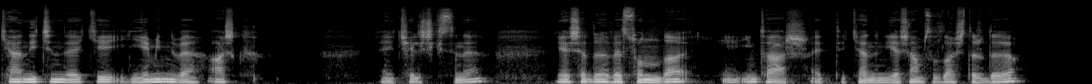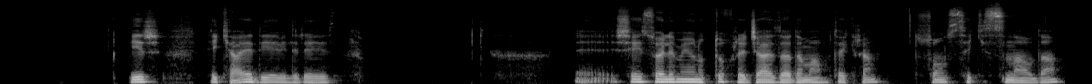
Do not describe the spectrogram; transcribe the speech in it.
kendi içindeki yemin ve aşk e, çelişkisini yaşadığı ve sonunda intihar etti, kendini yaşamsızlaştırdığı bir hikaye diyebiliriz. E, şey söylemeyi unuttuk. Recaizade Mahmut Ekrem son 8 sınavda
